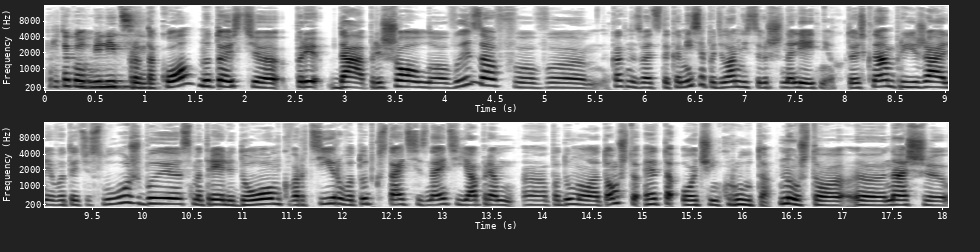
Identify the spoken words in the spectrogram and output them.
Протокол милиции. Протокол. Ну, то есть, э, при, да, пришел вызов в, как называется, это комиссия по делам несовершеннолетних. То есть к нам приезжали вот эти службы, смотрели дом, квартиру. Вот тут, кстати, знаете, я прям э, подумала о том, что это очень круто. Ну, что э, наши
